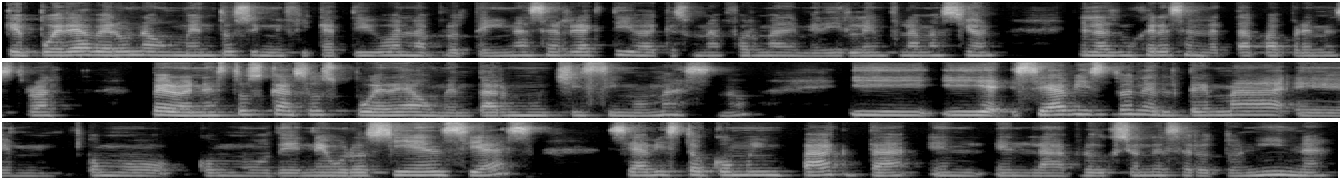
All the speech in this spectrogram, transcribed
que puede haber un aumento significativo en la proteína C reactiva, que es una forma de medir la inflamación en las mujeres en la etapa premenstrual, pero en estos casos puede aumentar muchísimo más, ¿no? Y, se ha visto en el tema em, como, como de neurociencias, se ha visto cómo impacta en, la producción de serotonina,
